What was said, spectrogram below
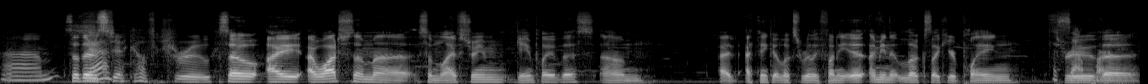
Um, So there's yeah. Stick of truth. So I I watched some uh, some live stream gameplay of this. Um, I I think it looks really funny. It, I mean, it looks like you're playing A through Park. the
